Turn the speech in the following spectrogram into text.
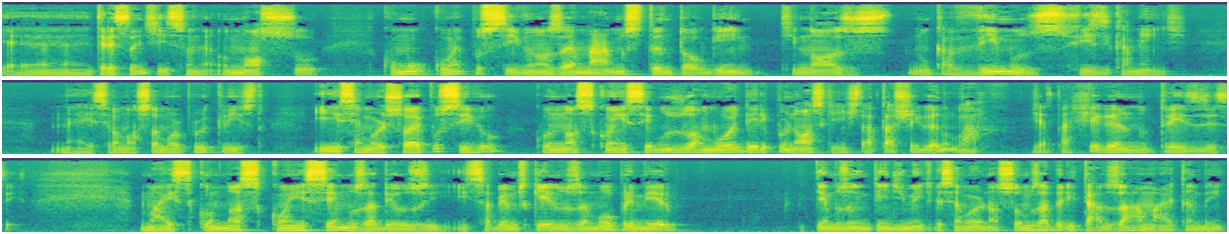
É interessante isso, né? O nosso como, como é possível nós amarmos tanto alguém que nós nunca vimos fisicamente? Né? Esse é o nosso amor por Cristo. E esse amor só é possível quando nós conhecemos o amor dele por nós, que a gente está tá chegando lá. Já está chegando no 3,16. Mas quando nós conhecemos a Deus e, e sabemos que Ele nos amou primeiro, temos um entendimento desse amor, nós somos habilitados a amar também.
